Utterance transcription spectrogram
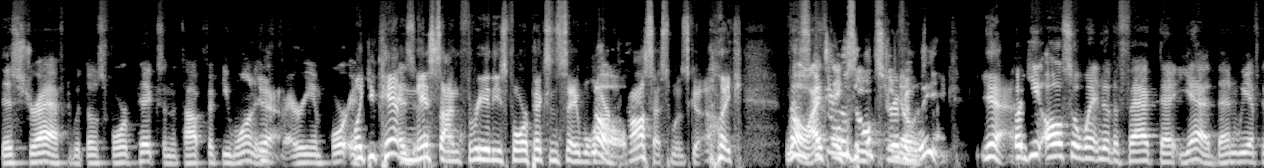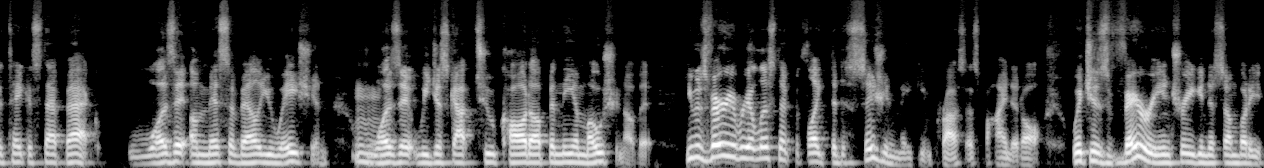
this draft with those four picks in the top 51 is yeah. very important. Like you can't As, miss on three of these four picks and say, well, no. our process was good. Like, no, I think results driven league. That. Yeah. But he also went into the fact that, yeah, then we have to take a step back. Was it a misevaluation? Mm-hmm. Was it we just got too caught up in the emotion of it? He was very realistic with like the decision making process behind it all, which is very intriguing to somebody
